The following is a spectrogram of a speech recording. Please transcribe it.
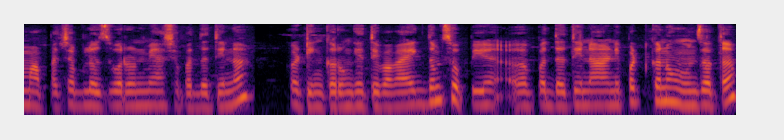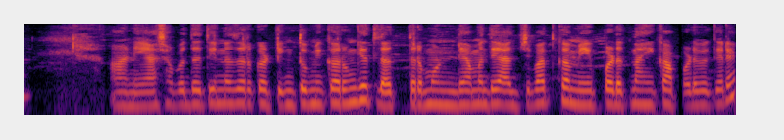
मापाच्या ब्लाऊजवरून मी अशा पद्धतीनं कटिंग करून घेते बघा. एकदम सोपी पद्धतीनं आणि पटकन होऊन जातं. आणि अशा पद्धतीनं जर कटिंग तुम्ही करून घेतलं तर मुंड्यामध्ये अजिबात कमी पडत नाही कापड वगैरे.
